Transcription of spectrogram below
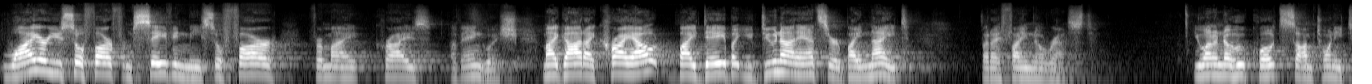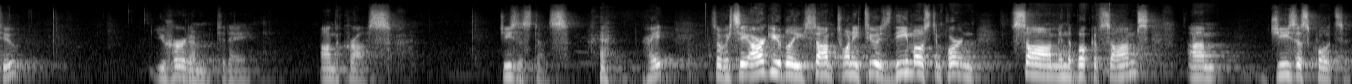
Why are you so far from saving me, so far from my cries of anguish? My God, I cry out by day, but you do not answer, by night, but I find no rest. You want to know who quotes Psalm 22? You heard him today on the cross. Jesus does, right? So we say arguably Psalm 22 is the most important psalm in the book of Psalms. Um, Jesus quotes it.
